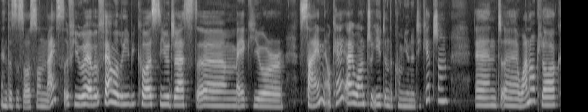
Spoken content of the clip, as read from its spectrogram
and this is also nice if you have a family because you just uh, make your sign okay i want to eat in the community kitchen and uh, one o'clock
